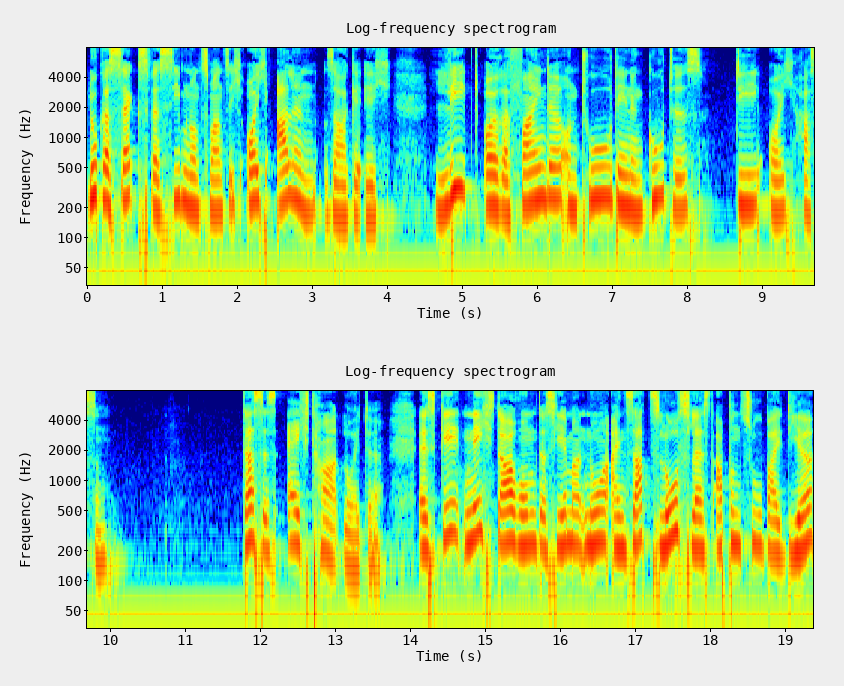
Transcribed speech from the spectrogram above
Lukas 6, Vers 27, euch allen sage ich, liebt eure Feinde und tu denen Gutes, die euch hassen. Das ist echt hart, Leute. Es geht nicht darum, dass jemand nur einen Satz loslässt ab und zu bei dir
